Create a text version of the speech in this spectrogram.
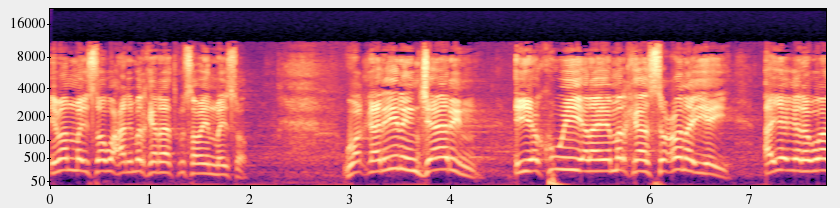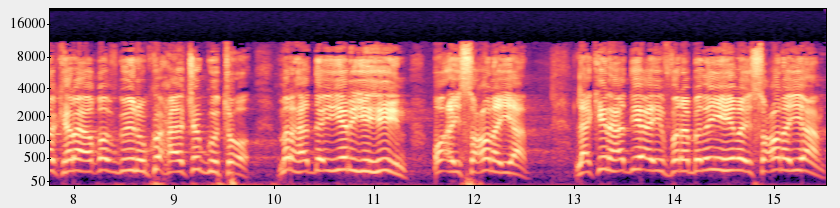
iman mayso waxaani markaa raad ku samayn mayso. Wa qaliilin jaarin iyo kuwii yaraa ee markaa soconayey ayagana waa karaaha qofku inuu ku xaajo guto mar hadday yar yihiin oo ay soconayaan laakiin haddii ay fara badan yihiin ay soconayaan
